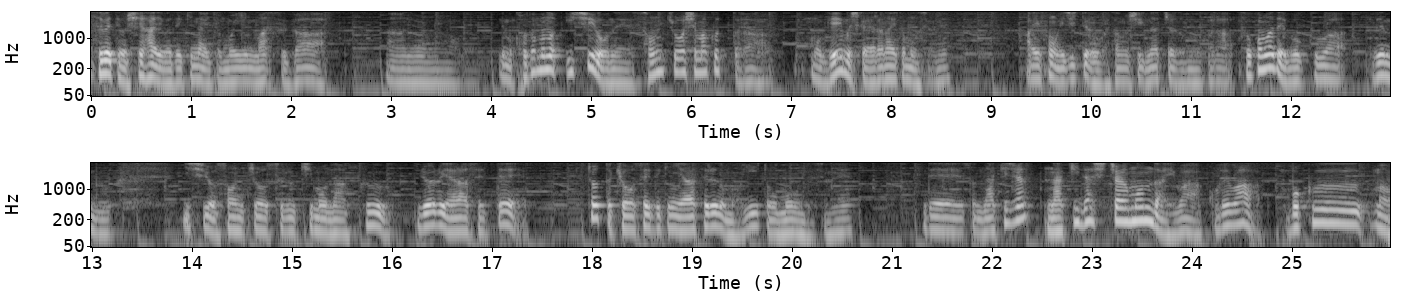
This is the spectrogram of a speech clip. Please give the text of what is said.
全てを支配はできないと思いますがあのでも子供の意思をね尊重しまくったらもうゲームしかやらないと思うんですよね。iPhone いじってる方が楽しいになっちゃうと思うからそこまで僕は全部意思を尊重する気もなくいろいろやらせてちょっと強制的にやらせるのもいいと思うんですよね。でその泣きじゃ泣き出しちゃう問題はこれは僕、まあ、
